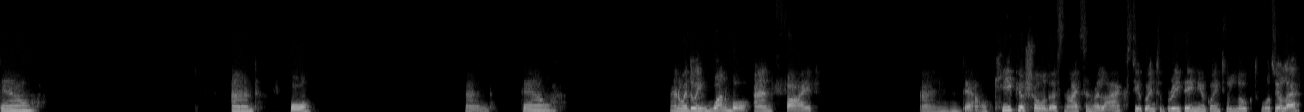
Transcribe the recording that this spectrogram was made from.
down, and four, and down. And we're doing one more, and five, and down. Keep your shoulders nice and relaxed. You're going to breathe in, you're going to look towards your left.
